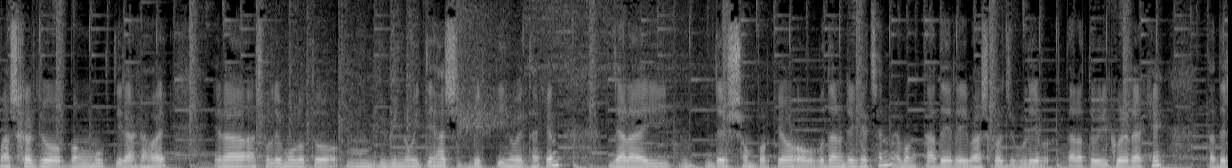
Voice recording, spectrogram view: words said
ভাস্কর্য এবং মূর্তি রাখা হয়। এরা আসলে মূলত বিভিন্ন ঐতিহাসিক ব্যক্তি হয়ে থাকেন যারা এই দেশ সম্পর্কে অবদান রেখেছেন এবং তাদের এই ভাস্কর্যগুলি তারা তৈরি করে রাখে তাদের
